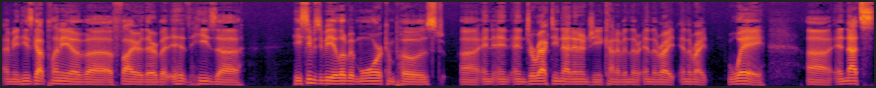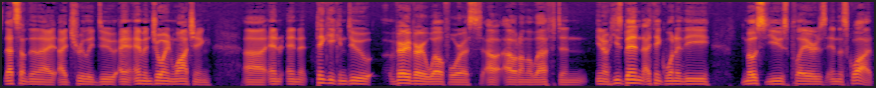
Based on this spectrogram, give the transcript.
I mean, he's got plenty of, uh, fire there, but he's uh, he seems to be a little bit more composed uh, and, and and directing that energy kind of in the in the right in the right way, uh, and that's that's something that I, I truly do. I am enjoying watching, uh, and and think he can do very very well for us out, out on the left. And you know, he's been I think one of the most used players in the squad.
